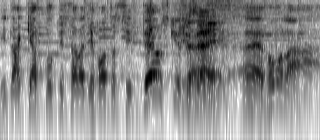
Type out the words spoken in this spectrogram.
E daqui a pouco estará de volta, se Deus quiser. Quiser. É, vamos lá.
